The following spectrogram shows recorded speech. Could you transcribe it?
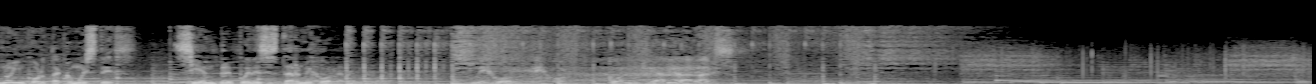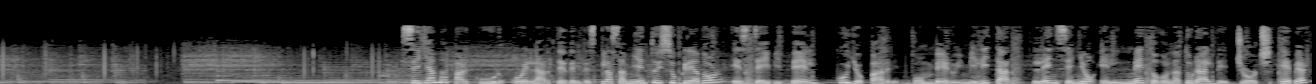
No importa cómo estés, siempre puedes estar mejor. Mejor, mejor. Con Reavivadas. Se llama parkour o el arte del desplazamiento y su creador es David Bell, cuyo padre, bombero y militar, le enseñó el método natural de George Ebert,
